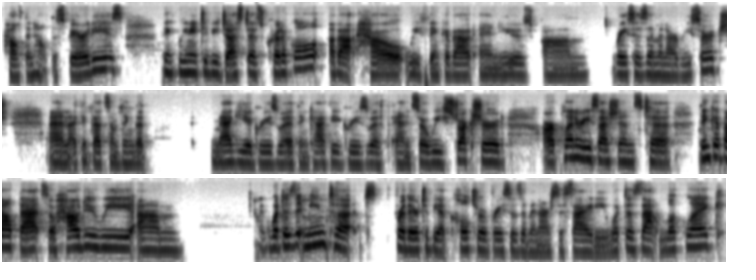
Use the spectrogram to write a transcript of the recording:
health and health disparities. I think we need to be just as critical about how we think about and use um, racism in our research. And I think that's something that Maggie agrees with and Kathy agrees with. And so we structured our plenary sessions to think about that. So how do we, um, what does it mean to, for there to be a culture of racism in our society? What does that look like?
